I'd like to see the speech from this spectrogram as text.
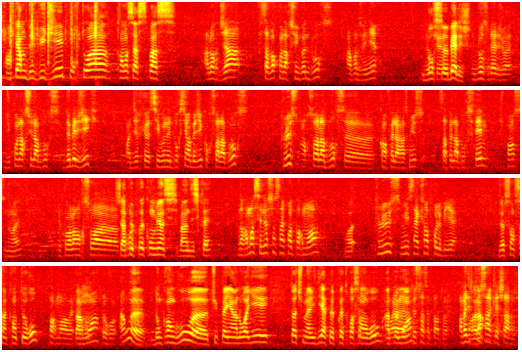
En termes de budget, pour toi, comment ça se passe? Alors déjà, il faut savoir qu'on a reçu une bonne bourse avant de venir. Bourse euh, belge. Une bourse belge, ouais. Du coup, on a reçu la bourse de Belgique. On va dire que si vous êtes boursier en Belgique, on reçoit la bourse. Plus, on reçoit la bourse euh, quand on fait l'Erasmus. Ça s'appelle la bourse FEM, je pense. Ouais. Du coup, là, on reçoit. euh, C'est à peu près combien si c'est pas indiscret? Normalement, c'est 950 par mois. Ouais. Plus 1500 pour le billet. 950 euros? Par mois, ouais. Par Euros, mois? euros. Ah ouais, donc en gros, euh, tu payes un loyer, toi tu m'avais dit à peu près 300 euros, un peu moins. 270, ouais. On va dire Voilà. 300 avec les charges.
